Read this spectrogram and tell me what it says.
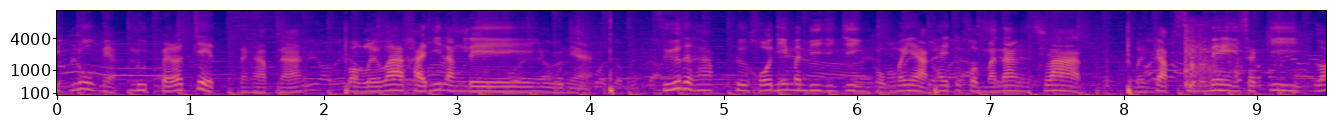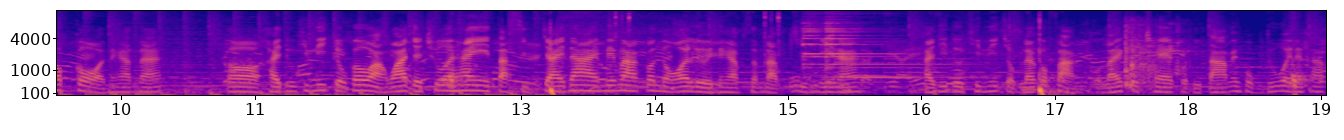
10 ลูกเนี่ยหลุดไปแล้วเจ็ดนะครับนะบอกเลยว่าใครที่ลังเลอยู่เนี่ยซื้อเถอะครับ คือโค้ดนี้มันดีจริงๆ ผมไม่อยากให้ทุกคนมานั่งพลาด เหมือนกับซิโมเน่อิซากิรอบก่อนนะครับนะก็ใครดูคลิปนี้จบก็หวังว่าจะช่วยให้ตัดสินใจได้ไม่มากก็น้อยเลยนะครับสำหรับคลิปนี้นะใครที่ดูคลิปนี้จบแล้วก็ฝากกดไลค์กดแชร์กดติดตามให้ผมด้วยนะครับ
